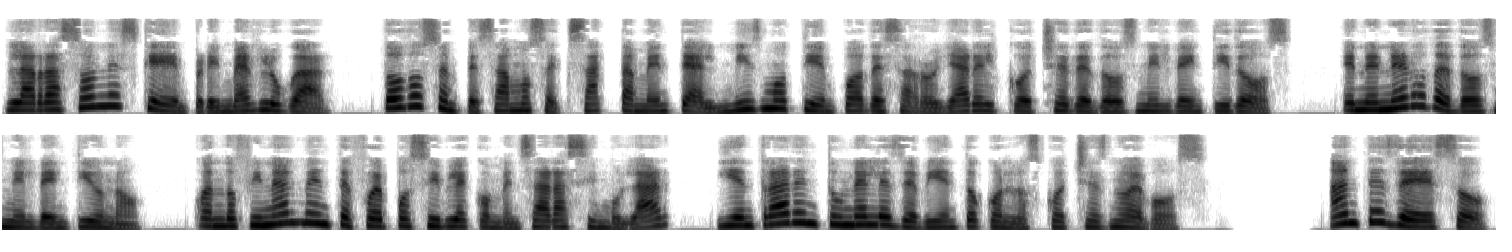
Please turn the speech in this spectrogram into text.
La razón es que, en primer lugar, todos empezamos exactamente al mismo tiempo a desarrollar el coche de 2022, en enero de 2021, cuando finalmente fue posible comenzar a simular y entrar en túneles de viento con los coches nuevos. Antes de eso,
